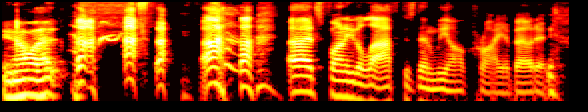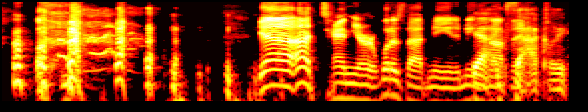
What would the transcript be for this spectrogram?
You know what? uh, it's funny to laugh because then we all cry about it. Yeah, uh, tenure. What does that mean? It means Yeah, nothing. exactly.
